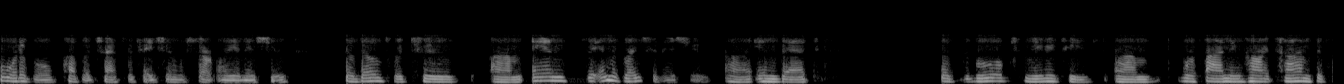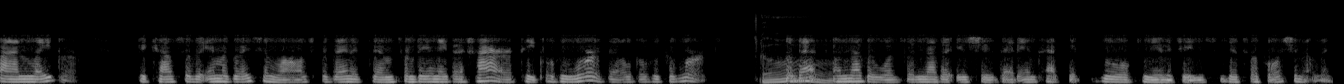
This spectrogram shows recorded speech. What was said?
affordable public transportation, was certainly an issue. So those were two, um, and the immigration issue, uh, in that the, the rural communities um, were finding hard time to find labor because of the immigration laws prevented them from being able to hire people who were available who could work. Oh. So that oh. another was another issue that impacted rural communities disproportionately.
